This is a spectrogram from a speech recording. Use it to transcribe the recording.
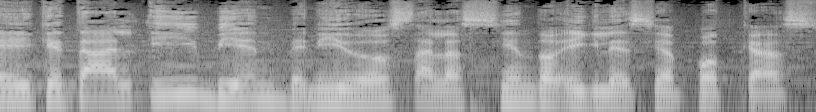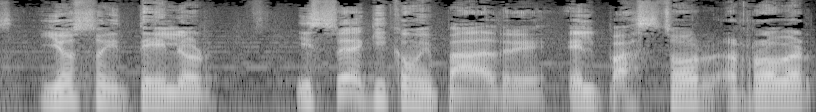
Hey, ¿qué tal? Y bienvenidos al Haciendo Iglesia Podcast. Yo soy Taylor y estoy aquí con mi padre, el pastor Robert,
